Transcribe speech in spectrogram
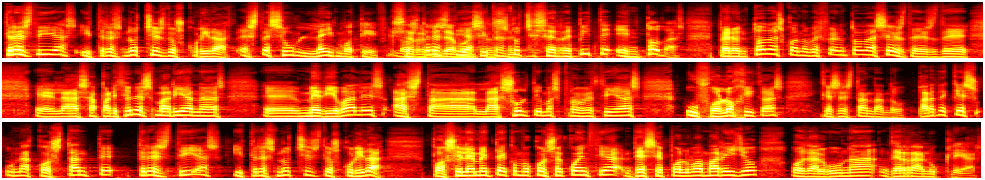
Tres días y tres noches de oscuridad. Este es un leitmotiv. Se Los tres días y tres sí. noches se repite en todas. Pero en todas, cuando me refiero en todas, es desde eh, las apariciones marianas eh, medievales hasta las últimas profecías ufológicas que se están dando. Parece que es una constante tres días y tres noches de oscuridad, posiblemente como consecuencia de ese polvo amarillo o de alguna guerra nuclear.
